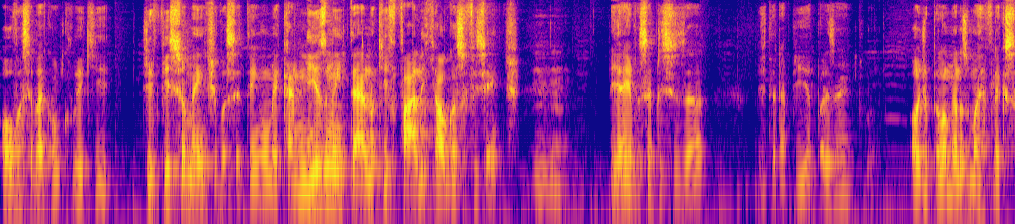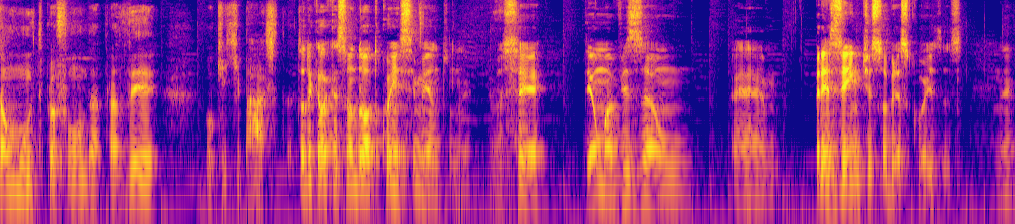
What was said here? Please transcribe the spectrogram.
ou você vai concluir que dificilmente você tem um mecanismo interno que fale que algo é suficiente. Uhum. E aí você precisa de terapia, por exemplo, ou de pelo menos uma reflexão muito profunda para ver o que, que basta. Toda aquela questão do autoconhecimento, né? De você ter uma visão é, presente sobre as coisas, né?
